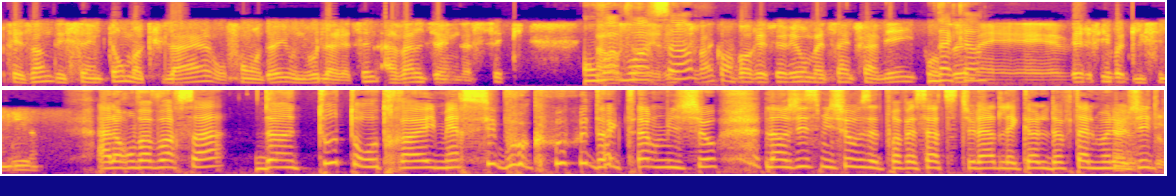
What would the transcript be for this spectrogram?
présentent des symptômes oculaires au fond d'œil au niveau de la rétine avant le diagnostic. On va voir ça. Souvent qu'on va référer au médecin de famille pour dire, ben, vérifiez votre glycémie. Alors, on va voir ça d'un tout autre œil. Merci beaucoup, docteur Michaud. Langis Michaud, vous êtes professeur titulaire de l'école d'ophtalmologie de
